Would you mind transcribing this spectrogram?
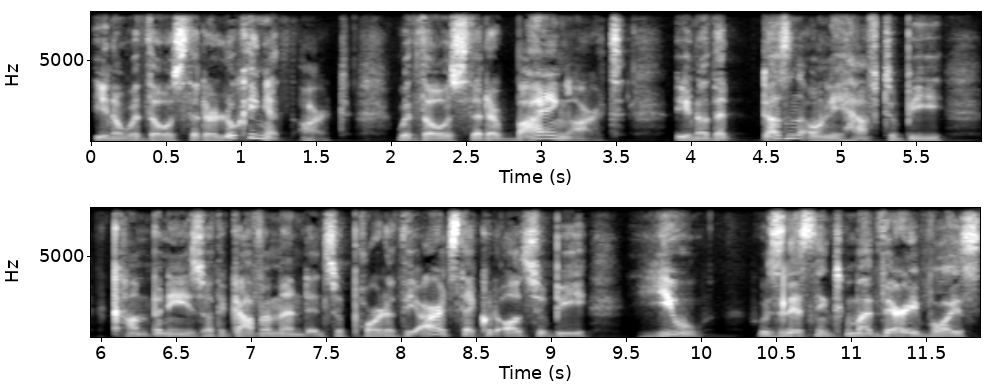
you know, with those that are looking at art, with those that are buying art. You know, that doesn't only have to be companies or the government in support of the arts, that could also be you who's listening to my very voice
